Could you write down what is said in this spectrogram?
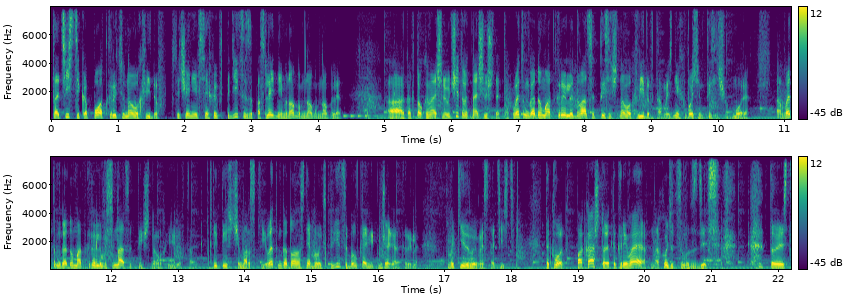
статистика по открытию новых видов в течение всех экспедиций за последние много-много-много лет. А, как только начали учитывать, начали считать так. В этом году мы открыли 20 тысяч новых видов, там, из них 8 тысяч в море. А в этом году мы открыли 18 тысяч новых видов, там, 3 тысячи морские. В этом году у нас не было экспедиции, был ковид, ничего не открыли. Выкидываем из статистики. Так вот, пока что эта кривая находится вот здесь. То есть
